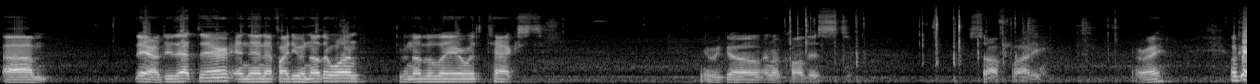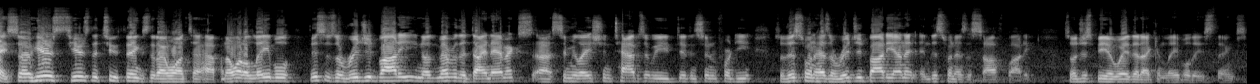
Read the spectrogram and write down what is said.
Um, there, I'll do that there, and then if I do another one, do another layer with text. Here we go, and I'll call this soft body. All right. Okay, so here's here's the two things that I want to happen. I want to label this is a rigid body. You know, remember the dynamics uh, simulation tabs that we did in Cinema 4D? So this one has a rigid body on it, and this one has a soft body. So it'll just be a way that I can label these things.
